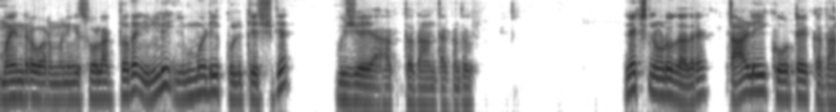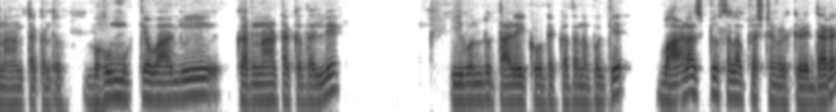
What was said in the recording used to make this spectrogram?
ಮಹೇಂದ್ರ ವರ್ಮನಿಗೆ ಸೋಲಾಗ್ತದ. ಇಲ್ಲಿ ಇಮ್ಮಡಿ ಪುಲಿಕೇಶಿಗೆ ವಿಜಯ ಆಗ್ತದ ಅಂತಕ್ಕಂಥದ್ದು. ನೆಕ್ಸ್ಟ್ ನೋಡೋದಾದರೆ ತಾಳಿಕೋಟೆ ಕದನ ಅಂತಕ್ಕಂಥದ್ದು. ಬಹುಮುಖ್ಯವಾಗಿ ಕರ್ನಾಟಕದಲ್ಲಿ ಈ ಒಂದು ತಾಳಿಕೋಟೆ ಕದನ ಬಗ್ಗೆ ಬಹಳಷ್ಟು ಸಲ ಪ್ರಶ್ನೆಗಳು ಕೇಳಿದ್ದಾರೆ.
